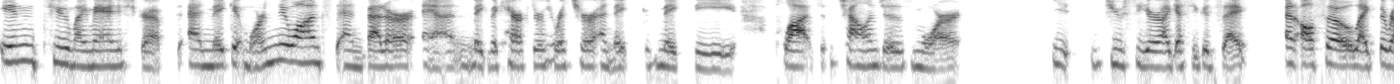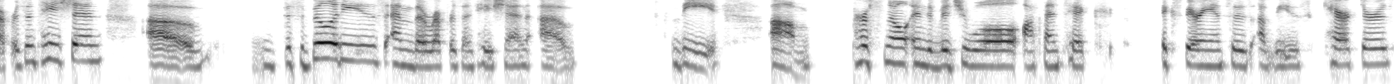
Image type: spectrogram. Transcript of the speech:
into my manuscript and make it more nuanced and better and make the characters richer and make make the plot challenges more juicier i guess you could say. And also like the representation of disabilities and the representation of the um, personal, individual, authentic experiences of these characters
